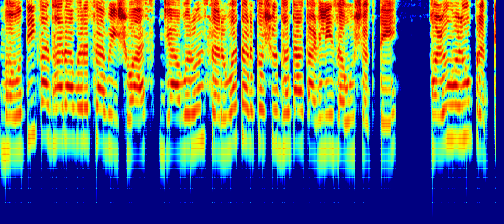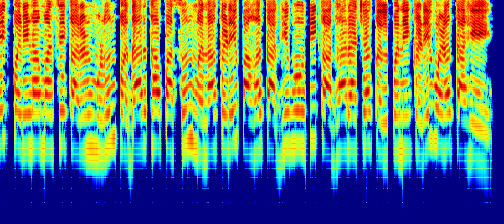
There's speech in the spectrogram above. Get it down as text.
भौतिक आधारावरचा विश्वास ज्यावरून सर्व तर्कशुद्धता काढली जाऊ शकते हळूहळू प्रत्येक परिणामाचे कारण म्हणून पदार्थापासून मनाकडे पाहत आधिभौतिक आधाराच्या कल्पनेकडे वळत आहे.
